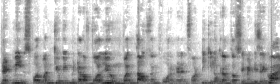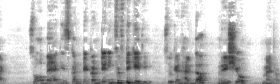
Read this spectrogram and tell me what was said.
That means for 1 cubic meter of volume 1440 kilograms of cement is required. So a bag is cont containing 50 kg. So you can have the ratio method.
